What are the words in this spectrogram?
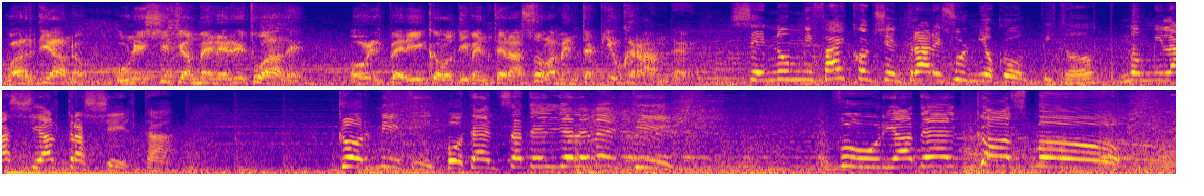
Guardiano, unisciti a me nel rituale, o il pericolo diventerà solamente più grande. Se non mi fai concentrare sul mio compito, non mi lasci altra scelta. Gormiti, potenza degli elementi! Furia del cosmo!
